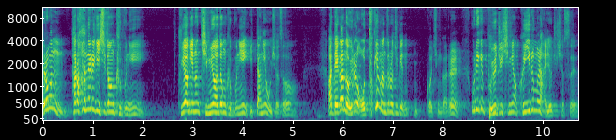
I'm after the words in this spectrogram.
여러분, 바로 하늘에 계시던 그분이 구약에는 기묘하던 그분이 이 땅에 오셔서 아, 내가 너희를 어떻게 만들어 주겠 것인가를 우리에게 보여주시며 그 이름을 알려주셨어요.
